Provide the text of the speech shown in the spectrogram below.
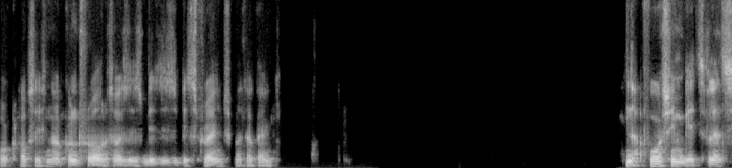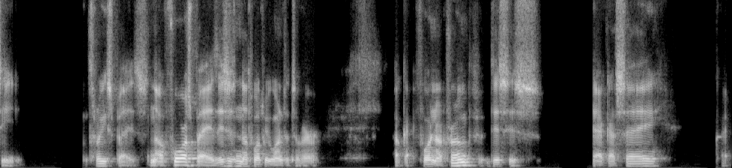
Four clubs is not controlled, so this is, this is a bit strange, but okay. No, forcing bit. Let's see. Three spades. No, four spades. This is not what we wanted to hear. Okay, four no trump. This is RKC. Okay.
